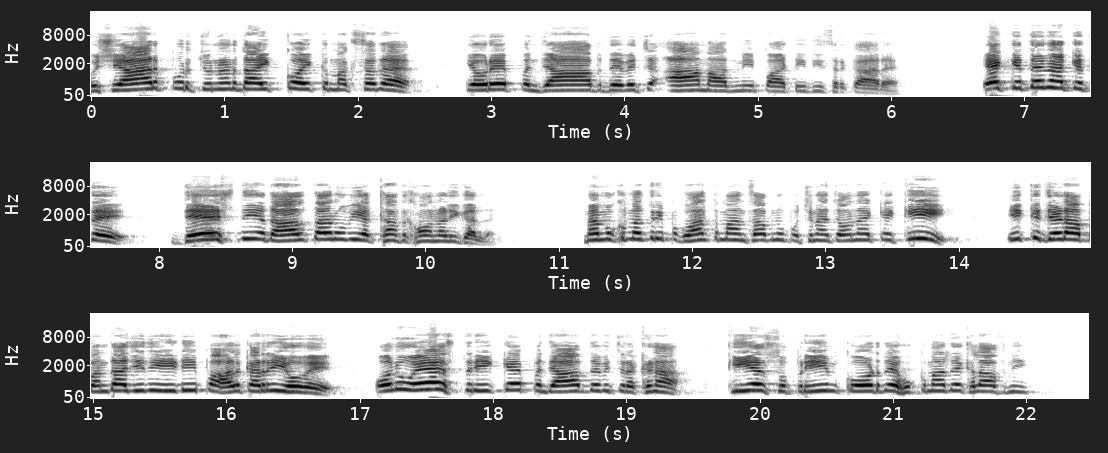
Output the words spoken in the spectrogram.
ਹੁਸ਼ਿਆਰਪੁਰ ਚੁਣਨ ਦਾ ਇੱਕੋ ਇੱਕ ਮਕਸਦ ਹੈ ਕਿ ਉਰੇ ਪੰਜਾਬ ਦੇ ਵਿੱਚ ਆਮ ਆਦਮੀ ਪਾਰਟੀ ਦੀ ਸਰਕਾਰ ਹੈ। ਇਹ ਕਿਤੇ ਨਾ ਕਿਤੇ ਦੇਸ਼ ਦੀ ਅਦਾਲਤਾਂ ਨੂੰ ਵੀ ਅੱਖਾਂ ਦਿਖਾਉਣ ਵਾਲੀ ਗੱਲ ਹੈ। ਮੈਂ ਮੁੱਖ ਮੰਤਰੀ ਭਗਵੰਤ ਮਾਨ ਸਾਹਿਬ ਨੂੰ ਪੁੱਛਣਾ ਚਾਹੁੰਦਾ ਕਿ ਕੀ ਇੱਕ ਜਿਹੜਾ ਬੰਦਾ ਜਿਹਦੀ ਈਡੀ ਭਾਲ ਕਰ ਰਹੀ ਹੋਵੇ, ਉਹਨੂੰ ਇਸ ਤਰੀਕੇ ਪੰਜਾਬ ਦੇ ਵਿੱਚ ਰੱਖਣਾ ਕੀ ਇਹ ਸੁਪਰੀਮ ਕੋਰਟ ਦੇ ਹੁਕਮਾਂ ਦੇ ਖਿਲਾਫ ਨਹੀਂ?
